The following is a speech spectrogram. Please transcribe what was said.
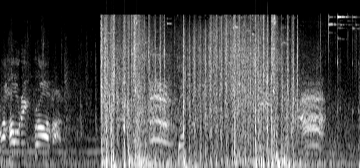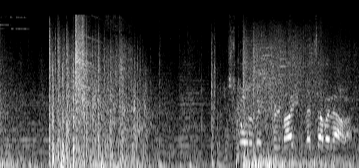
We're holding Bravo. You've scored a victory, mate. Let's have another.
